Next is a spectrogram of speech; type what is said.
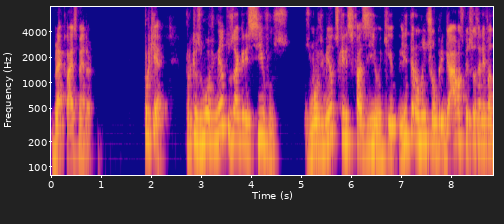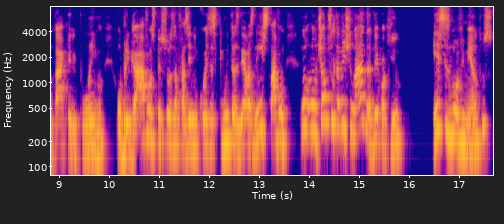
Black Lives Matter. Por quê? Porque os movimentos agressivos, os movimentos que eles faziam e que literalmente obrigavam as pessoas a levantar aquele punho, obrigavam as pessoas a fazerem coisas que muitas delas nem estavam, não, não tinham absolutamente nada a ver com aquilo. Esses movimentos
